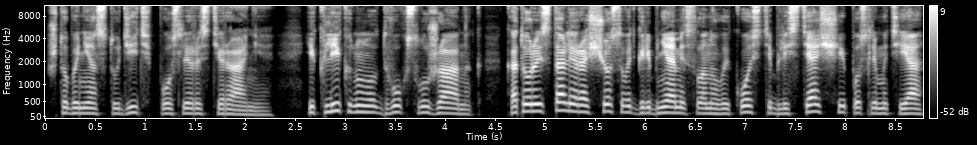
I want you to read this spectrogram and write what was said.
чтобы не остудить после растирания, и кликнула двух служанок, которые стали расчесывать гребнями слоновой кости блестящие после мытья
